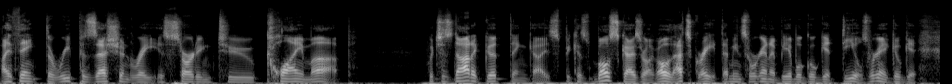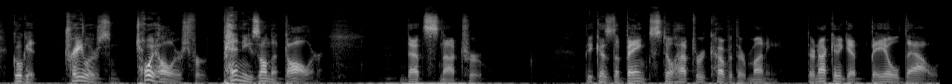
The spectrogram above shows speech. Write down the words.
I think the repossession rate is starting to climb up which is not a good thing, guys, because most guys are like, "Oh, that's great. That means we're going to be able to go get deals. We're going to go get go get trailers and toy haulers for pennies on the dollar." That's not true. Because the banks still have to recover their money. They're not going to get bailed out.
